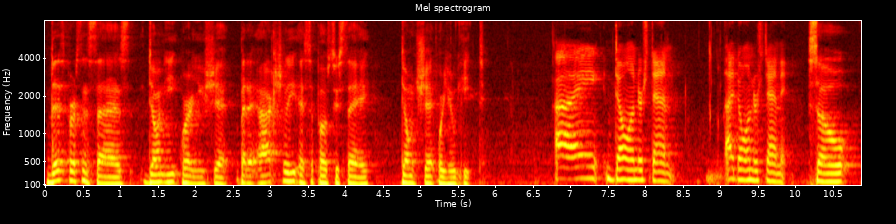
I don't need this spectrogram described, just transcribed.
this person says, don't eat where you shit, but it actually is supposed to say, don't shit where you eat. I don't understand. I don't understand it. So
